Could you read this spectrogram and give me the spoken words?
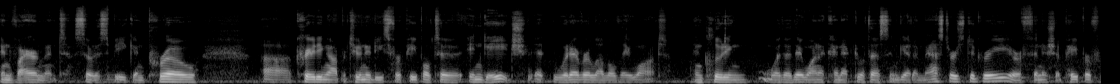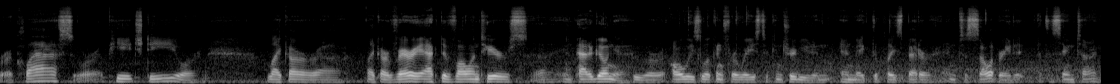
environment, so to speak, and pro uh, creating opportunities for people to engage at whatever level they want including whether they want to connect with us and get a master's degree or finish a paper for a class or a PhD or like our uh, like our very active volunteers uh, in Patagonia who are always looking for ways to contribute and, and make the place better and to celebrate it at the same time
